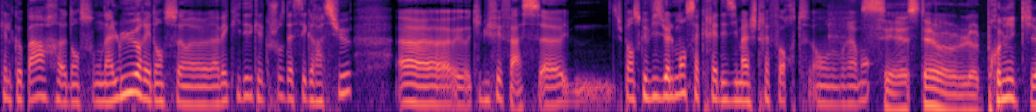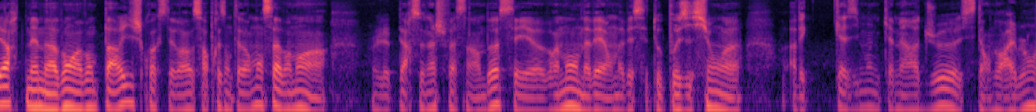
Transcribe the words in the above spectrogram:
quelque part, dans son allure et dans ce- avec l'idée de quelque chose d'assez gracieux euh, qui lui fait face. Je pense que visuellement, ça crée des images très fortes, C'était le premier key art, même avant, avant Paris. Je crois que ça représentait vraiment ça, vraiment le personnage face à un boss. Et vraiment, on avait, on avait cette opposition avec quasiment une caméra de jeu. C'était en noir et blanc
